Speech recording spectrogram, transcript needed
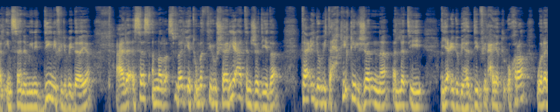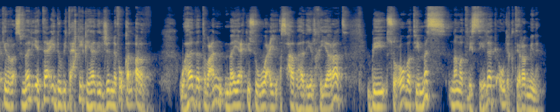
الإنسان من الدين في البداية على أساس أن الرأسمالية تمثل شريعة جديدة تعد بتحقيق الجنة التي يعد بها الدين في الحياة الأخرى ولكن الرأسمالية تعد بتحقيق هذه الجنة فوق الأرض. وهذا طبعا ما يعكس وعي أصحاب هذه الخيارات بصعوبة مس نمط الاستهلاك أو الاقتراب منه.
